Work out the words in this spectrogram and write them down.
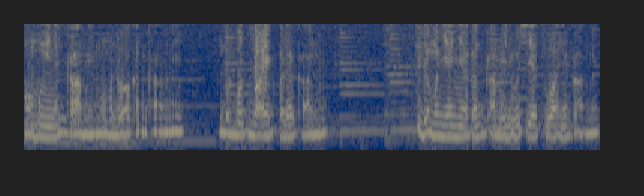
Mau mengingat kami, mau mendoakan kami berbuat baik pada kami. Tidak menyia-nyiakan kami di usia tuanya kami.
